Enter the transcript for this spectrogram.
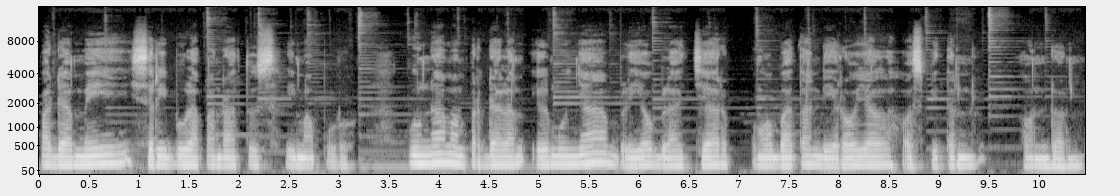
pada Mei 1850. Guna memperdalam ilmunya, beliau belajar pengobatan di Royal Hospital London.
